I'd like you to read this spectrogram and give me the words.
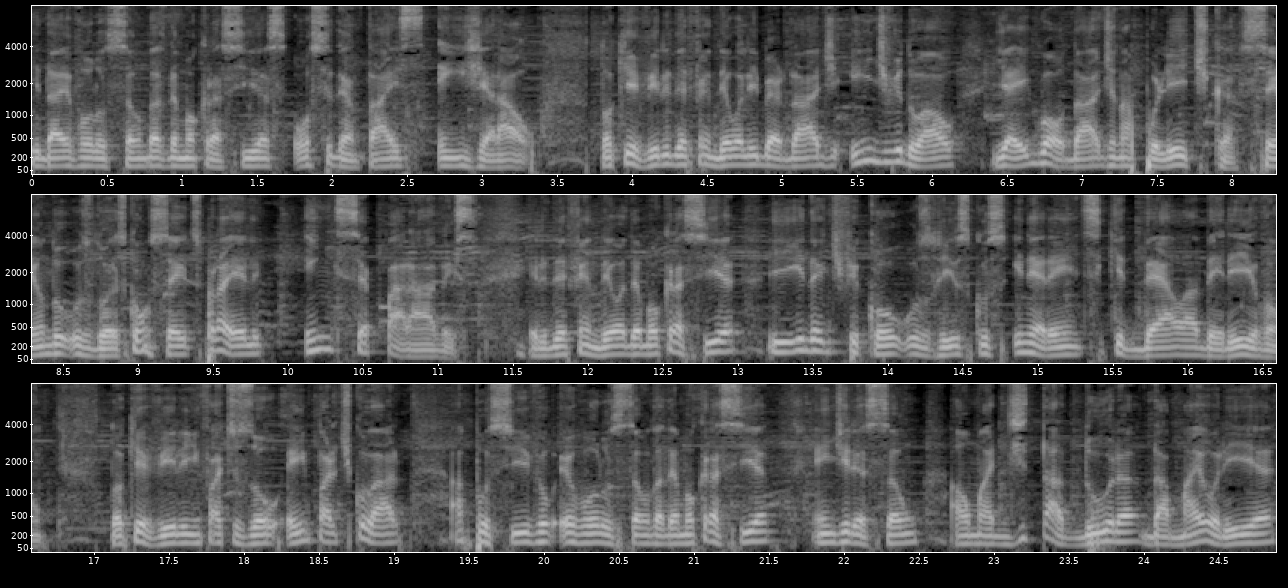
e da evolução das democracias ocidentais em geral. Tocqueville defendeu a liberdade individual e a igualdade na política, sendo os dois conceitos para ele inseparáveis. Ele defendeu a democracia e identificou os riscos inerentes que dela derivam. Tocqueville enfatizou, em particular, a possível evolução da democracia em direção a uma ditadura da maioria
